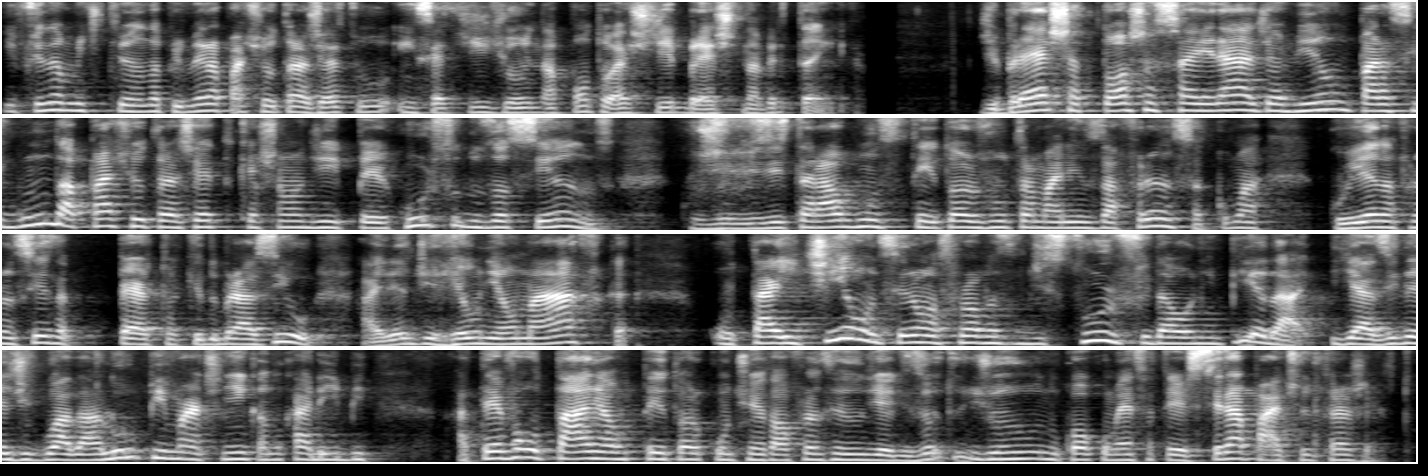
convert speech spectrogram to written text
e finalmente terminando a primeira parte do trajeto em 7 de junho na ponta oeste de Brest, na Bretanha. De Brecha, Tocha sairá de avião para a segunda parte do trajeto que é chamado de Percurso dos Oceanos, que visitará alguns territórios ultramarinos da França, como a Guiana Francesa, perto aqui do Brasil, a ilha de Reunião na África, o Tahiti, onde serão as provas de surf da Olimpíada, e as ilhas de Guadalupe e Martinica no Caribe, até voltarem ao território continental francês no dia 18 de junho, no qual começa a terceira parte do trajeto.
